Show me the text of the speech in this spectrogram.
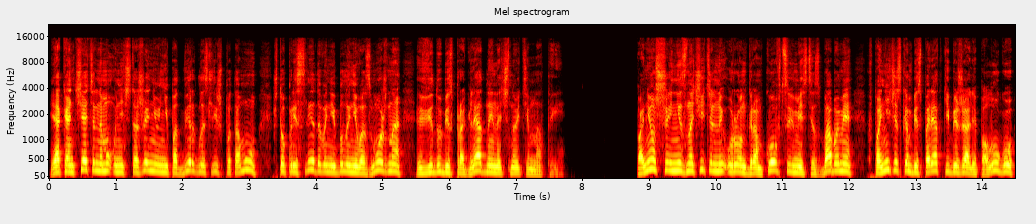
и окончательному уничтожению не подверглась лишь потому, что преследование было невозможно ввиду беспроглядной ночной темноты. Понесшие незначительный урон громковцы вместе с бабами в паническом беспорядке бежали по лугу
